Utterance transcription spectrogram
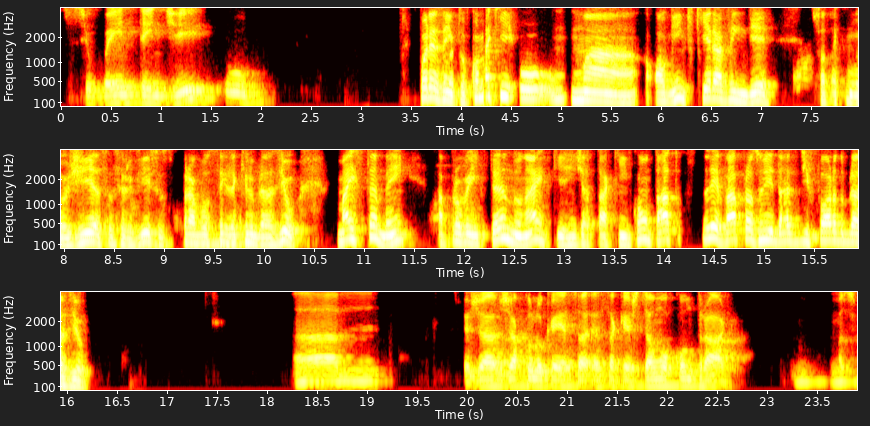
Se eu bem entendi, o. Por exemplo, como é que uma, alguém que queira vender sua tecnologia, seus serviços para vocês aqui no Brasil, mas também aproveitando, né, que a gente já está aqui em contato, levar para as unidades de fora do Brasil? Um, eu já, já coloquei essa, essa questão ao contrário, mas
